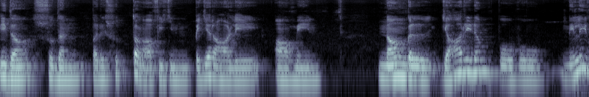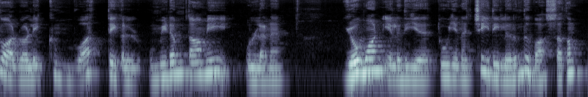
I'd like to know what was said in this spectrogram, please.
பிதா சுதன் பரிசுத்த ஆவியின் பெயராலே ஆமேன் நாங்கள் யாரிடம் போவோம் நிலைவாழ்வளிக்கும் வார்த்தைகள் உம்மிடம்தாமே உள்ளன. யோவான் எழுதிய தூய நச்செய்தியிலிருந்து வாசகம்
